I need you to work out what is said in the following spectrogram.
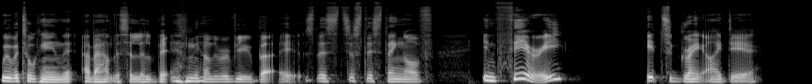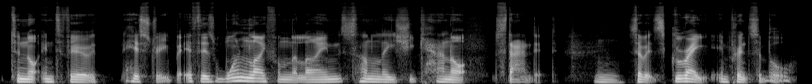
We were talking in the, about this a little bit in the other review, but it's there's just this thing of, in theory, it's a great idea to not interfere with history, but if there's one life on the line, suddenly she cannot stand it. Hmm. So it's great in principle,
